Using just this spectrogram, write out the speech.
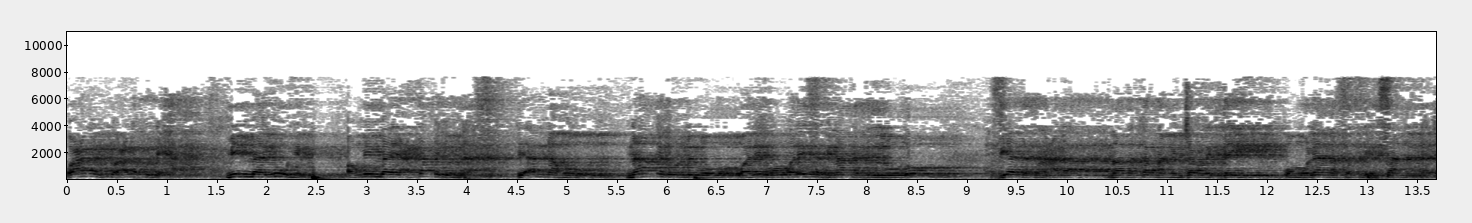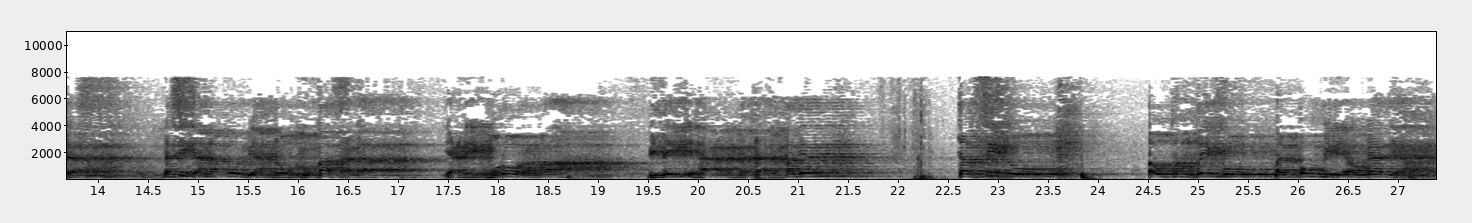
وعلى كل حال مما يوهم أو مما يعتقد الناس لأنه ناقض للوضوء وهو ليس بناقض للوضوء زيادة على ما ذكرنا من جر الذيل وملامسة الإنسان النجاسة نسيت أن أقول بأنه يقاس على يعني مرور المرأة بذيلها على المكان القذر تغسيل أو تنظيف الأم لأولادها.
